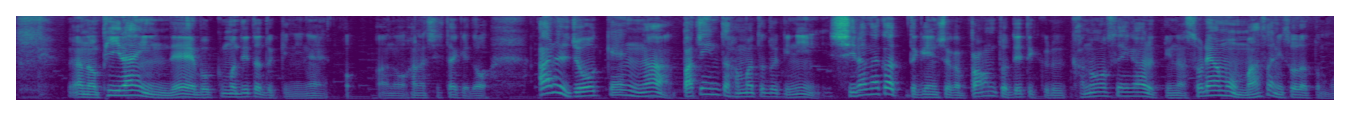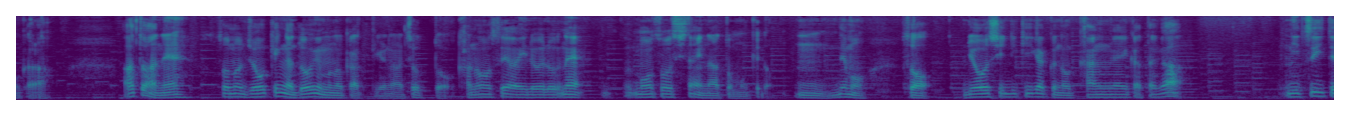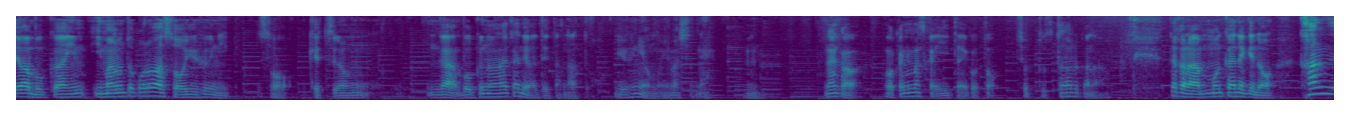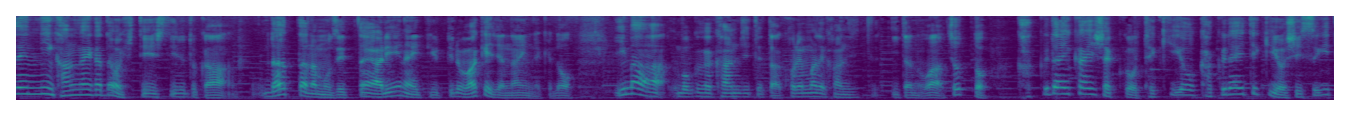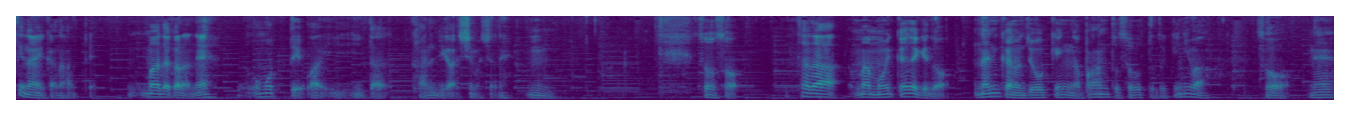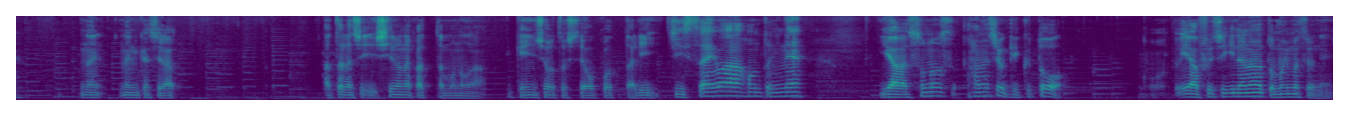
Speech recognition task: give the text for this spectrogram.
あの P ラインで僕も出た時にねあのお話ししたけどある条件がバチンとはまった時に知らなかった現象がバンと出てくる可能性があるっていうのはそれはもうまさにそうだと思うから。あとはねその条件がどういうものかっていうのはちょっと可能性はいろいろね妄想したいなと思うけど。うん。でもそう。量子力学の考え方がについては僕は今のところはそういうふうにそう結論が僕の中では出たなというふうに思いましたね。うん、なんか分かりますか？言いたいこと。ちょっと伝わるかな？だからもう一回だけど完全に考え方を否定しているとかだったらもう絶対ありえないって言ってるわけじゃないんだけど今僕が感じてたこれまで感じていたのはちょっと拡大解釈を適用拡大適用しすぎてないかなって。まあだからね思ってはいた感じがしましたね。うん。そうそう。ただまあもう一回だけど何かの条件がバンと揃った時にはそうね。何かしら新しい知らなかったものが現象として起こったり実際は本当にねいやその話を聞くといや不思議だなと思いますよね。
